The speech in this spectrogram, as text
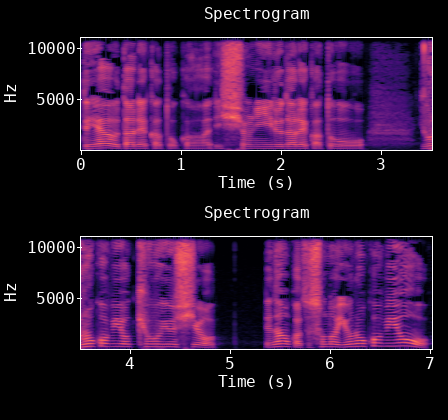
出会う誰かとか、一緒にいる誰かと、喜びを共有しよう。で、なおかつその喜びを、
